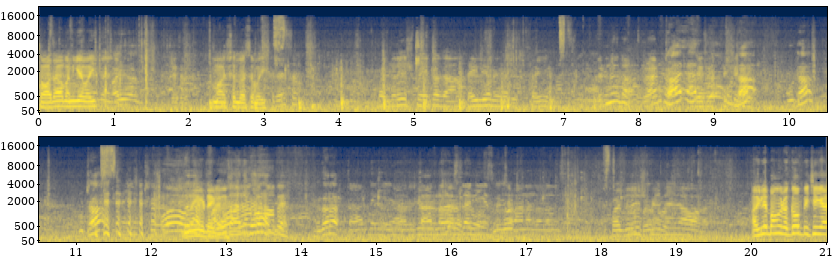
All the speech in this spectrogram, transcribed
सौदा बन गया भाई। माशाल्लाह से भाई। नहीं उठेगा अगले पाँव रखो, पीछे या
